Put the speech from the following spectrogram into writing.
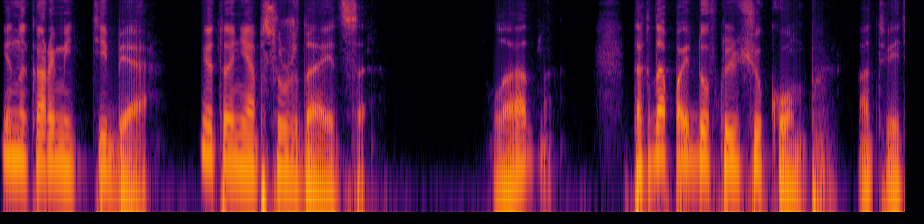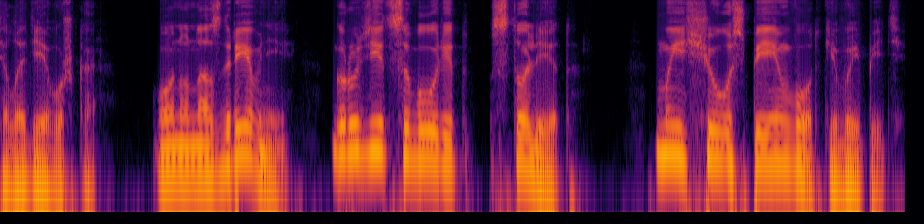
и накормить тебя. Это не обсуждается. Ладно. Тогда пойду включу комп, ответила девушка. Он у нас древний, грузиться будет сто лет. Мы еще успеем водки выпить.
